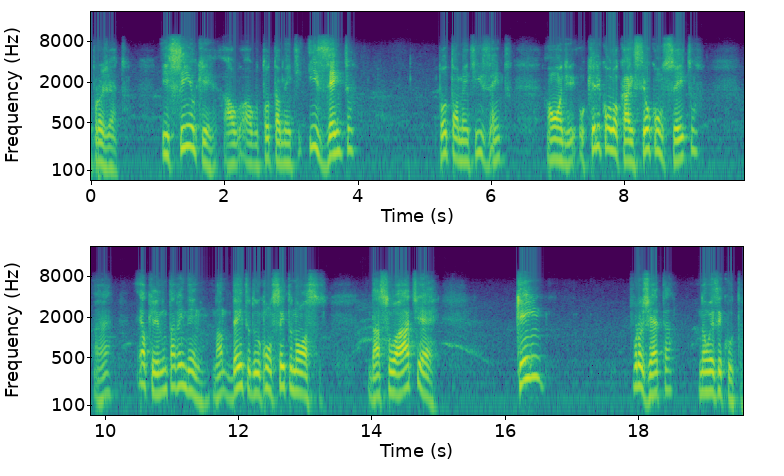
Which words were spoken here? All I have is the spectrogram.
projeto. E sim o que? Algo, algo totalmente isento, totalmente isento, onde o que ele colocar em seu conceito, né, é o que ele não está vendendo. Dentro do conceito nosso da SWAT é quem projeta não executa.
